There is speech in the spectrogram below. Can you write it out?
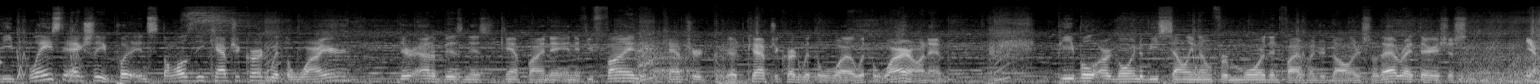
the place to actually put installs the capture card with the wire, they're out of business. You can't find it. And if you find a captured a capture card with the with the wire on it, people are going to be selling them for more than five hundred dollars. So that right there is just, yeah,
